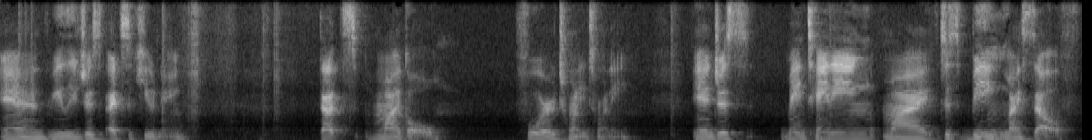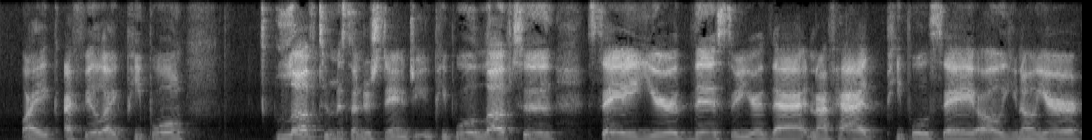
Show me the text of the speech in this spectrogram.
and really just executing. That's my goal for 2020. And just maintaining my, just being myself. Like, I feel like people love to misunderstand you. People love to say you're this or you're that. And I've had people say, oh, you know, you're,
